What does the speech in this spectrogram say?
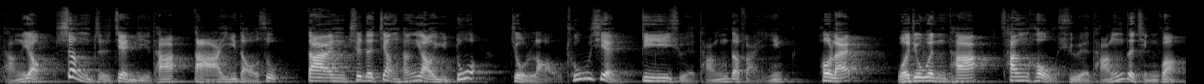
糖药，甚至建议他打胰岛素，但吃的降糖药一多，就老出现低血糖的反应。后来我就问他餐后血糖的情况，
